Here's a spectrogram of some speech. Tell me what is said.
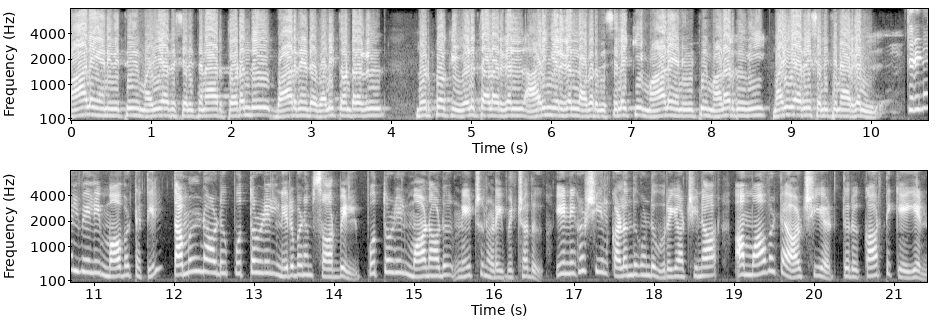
மாலை அணிவித்து மரியாதை செலுத்தினார். தொடர்ந்து பாரதியிட வழித்தொண்டர்கள் முற்போக்கு எழுத்தாளர்கள் அறிஞர்கள் அவரது சிலைக்கு மாலை அணிவித்து மலர் தூவி மரியாதை செலுத்தினார்கள். திருநெல்வேலி மாவட்டத்தில் தமிழ்நாடு புத்தொழில் நிறுவனம் சார்பில் புத்தொழில் மாநாடு நேற்று நடைபெற்றது. இந்நிகழ்ச்சியில் கலந்து கொண்டு உரையாற்றினார் அம்மாவட்ட ஆட்சியர் திரு கார்த்திகேயன்.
